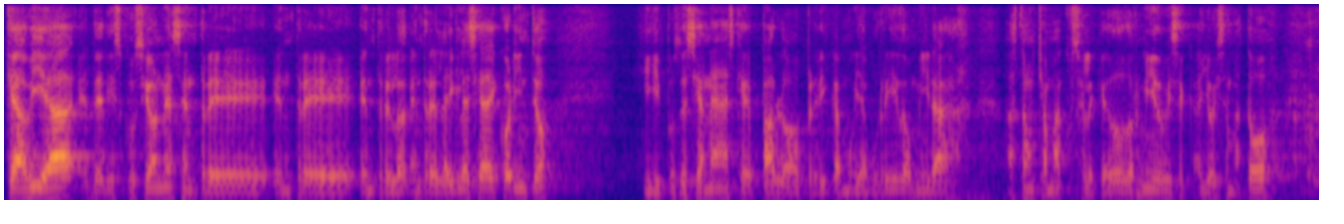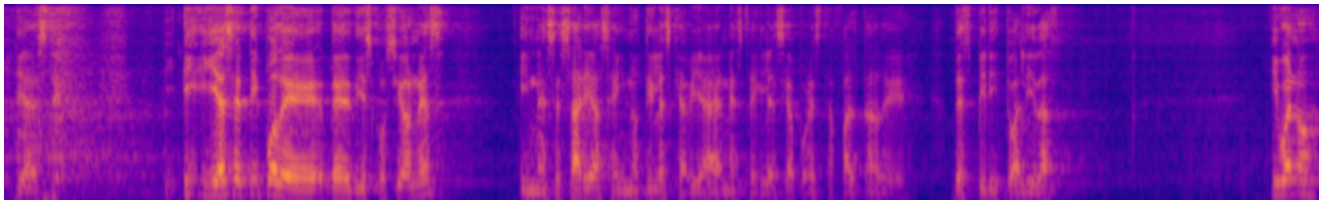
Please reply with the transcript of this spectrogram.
que había de discusiones entre, entre, entre, entre la iglesia de Corinto, y pues decían, ah, es que Pablo predica muy aburrido, mira, hasta un chamaco se le quedó dormido y se cayó y se mató. Y, este, y, ese tipo de, discusiones innecesarias e inútiles que había en esta iglesia por esta falta de, espiritualidad. Y bueno,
